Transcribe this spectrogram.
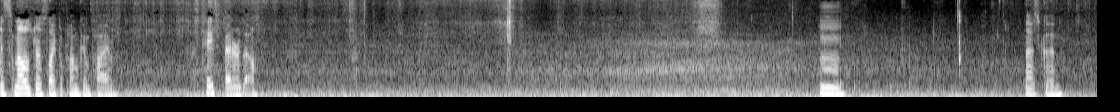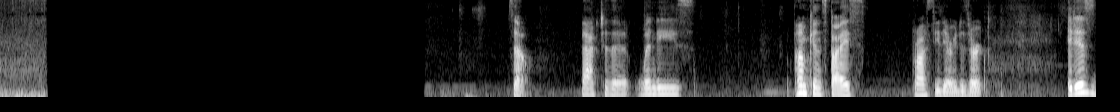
It smells just like a pumpkin pie. It tastes better though. Mmm. That's good. So, back to the Wendy's pumpkin spice frosty dairy dessert. It is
